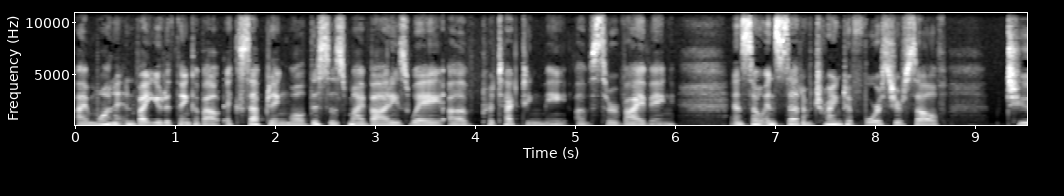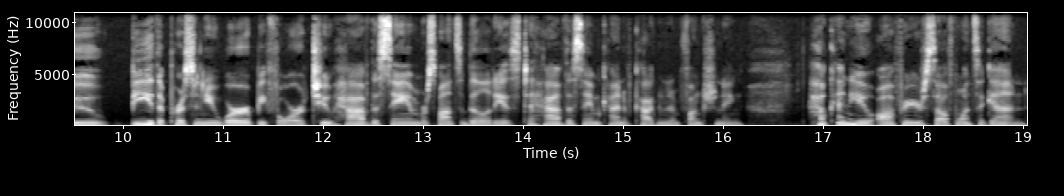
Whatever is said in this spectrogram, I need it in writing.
I want to invite you to think about accepting, well, this is my body's way of protecting me, of surviving. And so instead of trying to force yourself to be the person you were before, to have the same responsibilities, to have the same kind of cognitive functioning, how can you offer yourself once again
